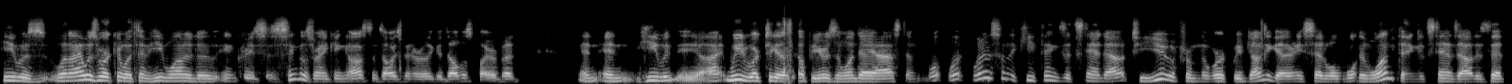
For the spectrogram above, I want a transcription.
he was when I was working with him, he wanted to increase his singles ranking. Austin's always been a really good doubles player, but and and he would you know, I, we'd worked together a couple years and one day i asked him what, what what are some of the key things that stand out to you from the work we've done together and he said well the one thing that stands out is that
